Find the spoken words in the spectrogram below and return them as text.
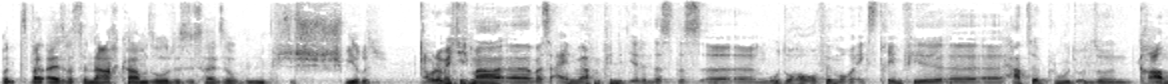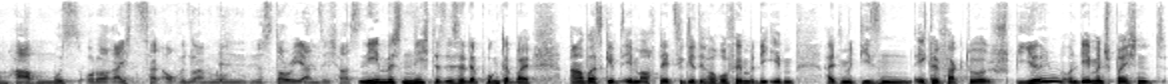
und alles, was danach kam, so, das ist halt so hm, sch schwierig. Aber da möchte ich mal äh, was einwerfen. Findet ihr denn, dass, dass äh, äh, ein guter Horrorfilm auch extrem viel äh, äh, Härte, Blut und so ein Kram haben muss? Oder reicht es halt auch, wenn du einfach nur eine Story an sich hast? Nee, müssen nicht, das ist ja der Punkt dabei. Aber es gibt eben auch dezidierte Horrorfilme, die eben halt mit diesem Ekelfaktor spielen und dementsprechend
